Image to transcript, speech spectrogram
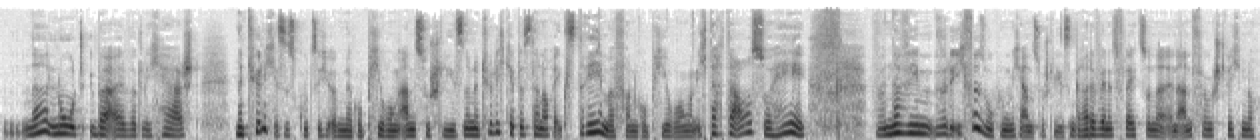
ne, Not überall wirklich herrscht, natürlich ist es gut, sich irgendeiner Gruppierung anzuschließen. Und natürlich gibt es dann auch Extreme von Gruppierungen. Und ich dachte auch so, hey, ne, wem würde ich versuchen, mich anzuschließen, gerade wenn es vielleicht so eine, in Anführungsstrichen, noch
